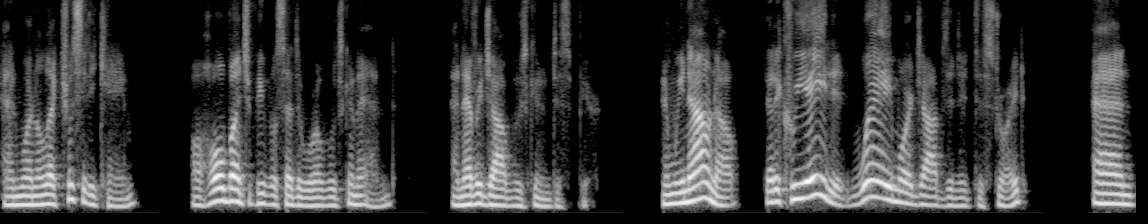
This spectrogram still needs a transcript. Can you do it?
And when electricity came, a whole bunch of people said the world was going to end and every job was going to disappear. And we now know that it created way more jobs than it destroyed and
